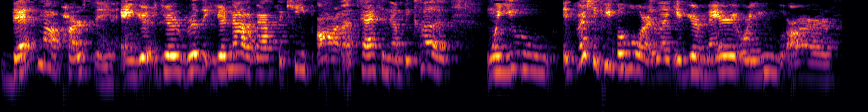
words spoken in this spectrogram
that's my person. And you're, you're really, you're not about to keep on attacking them because when you, especially people who are like, if you're married or you are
